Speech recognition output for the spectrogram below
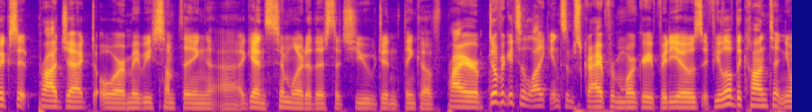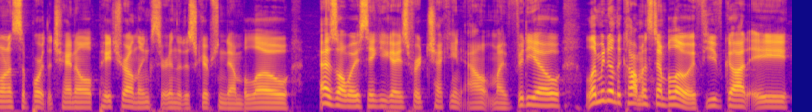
fix-it project or maybe something, uh, again, similar to this that you didn't think of prior. Don't forget to like and subscribe for more great videos. If you love the content and you want to support the channel, Patreon links are in the description down below. As always, thank you guys for checking out my video. Let me know in the comments down below if you've got a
